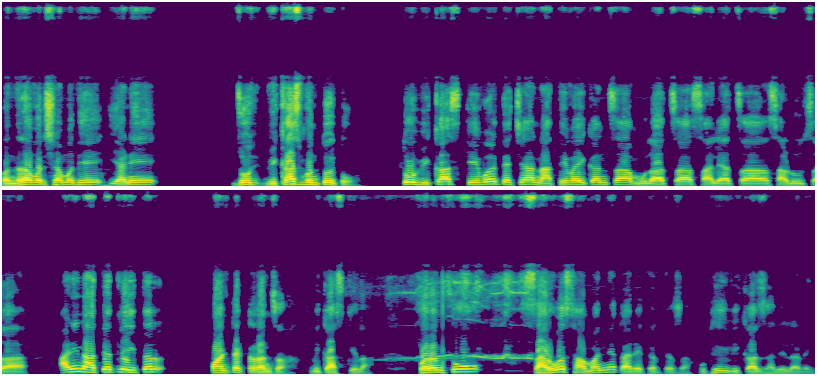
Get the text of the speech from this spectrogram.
पंधरा वर्षामध्ये याने जो विकास म्हणतोय तो तो विकास केवळ त्याच्या नातेवाईकांचा मुलाचा साल्याचा साडूचा आणि नात्यातल्या इतर कॉन्ट्रॅक्टरांचा विकास केला. परंतु सर्वसामान्य कार्यकर्त्याचा कुठेही विकास झालेला नाही.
